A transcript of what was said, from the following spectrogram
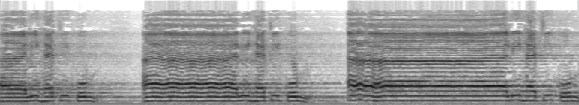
آلهتكم آلهتكم آلهتكم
